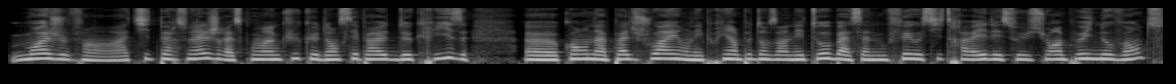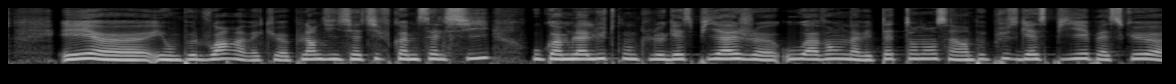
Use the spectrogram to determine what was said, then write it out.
moi, je, enfin, à titre personnel, je reste convaincue que dans ces périodes de crise, quand on n'a pas le choix et on est pris un peu dans un étau, bah, ça nous fait aussi travailler des solutions un peu innovantes et, euh, et on peut le voir avec euh, plein d'initiatives comme celle-ci ou comme la lutte contre le gaspillage euh, où avant on avait peut-être tendance à un peu plus gaspiller parce que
